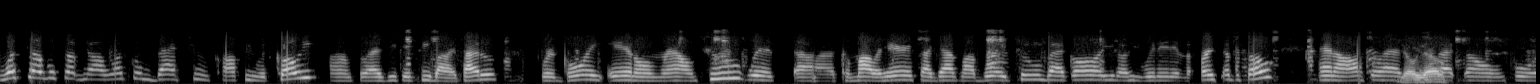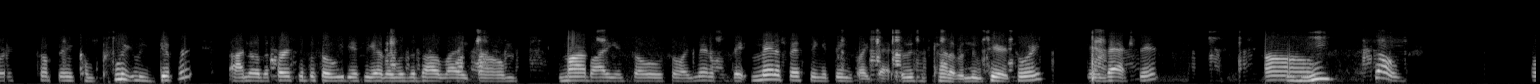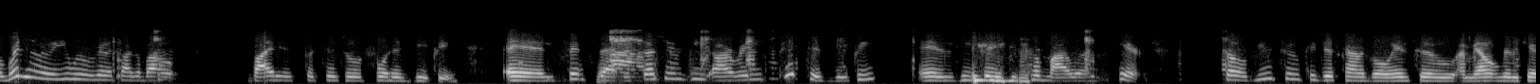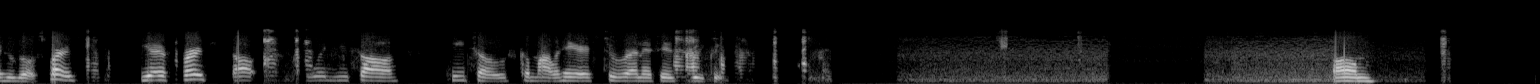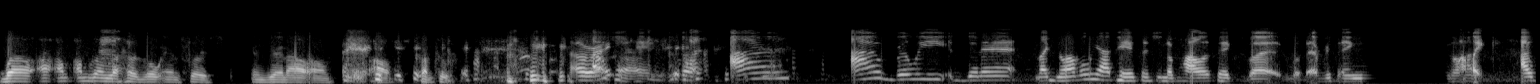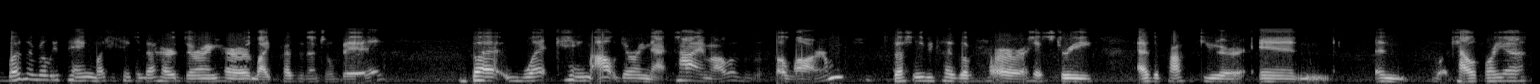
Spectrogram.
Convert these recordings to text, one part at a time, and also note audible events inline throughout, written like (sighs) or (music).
What's up, what's up, y'all? Welcome back to Coffee with Chloe. Um, so as you can see by the title, we're going in on round two with uh, Kamala Harris. I got my boy Tune back on. You know, he went in in the first episode, and I also had Yo, Tune yo. back on for something completely different. I know the first episode we did together was about like um mind, body, and soul, so like manifest- manifesting and things like that. So this is kind of a new territory in that sense. Um, so originally we were going to talk about Biden's potential for his VP, and since that discussion, he already picked his VP, and he picked (laughs) Kamala Harris. So if you two could just kind of go into, I mean, I don't really care who goes first. Your first thought when you saw he chose Kamala Harris to run as his VP. Um. Well, I, I'm I'm gonna let her go in first, and then I'll um I'll (laughs) come to. All right. Okay. So I I really didn't like normally I pay attention to politics, but with everything you know, like I wasn't really paying much attention to her during her like presidential bid. But what came out during that time, I was alarmed, especially because of her history as a prosecutor in in what, California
